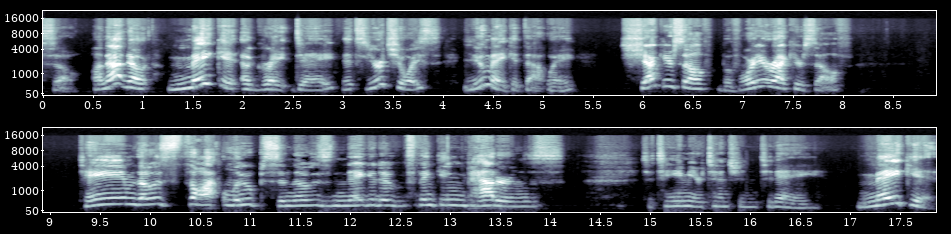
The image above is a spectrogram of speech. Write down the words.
So, on that note, make it a great day. It's your choice. You make it that way check yourself before you wreck yourself. Tame those thought loops and those negative thinking patterns to tame your tension today. Make it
